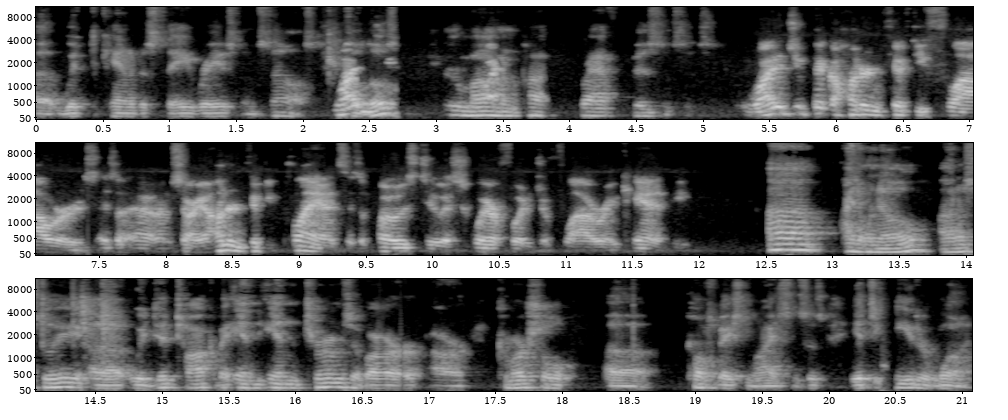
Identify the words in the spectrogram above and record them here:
uh, with the cannabis they raise themselves. Why So those are true mom and pop craft businesses. Why did you pick 150 flowers as uh, I'm sorry, 150 plants as opposed to a square footage of flowering canopy? Uh, I don't know, honestly. Uh, we did talk about in in terms of our our commercial uh, cultivation licenses. It's either one.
